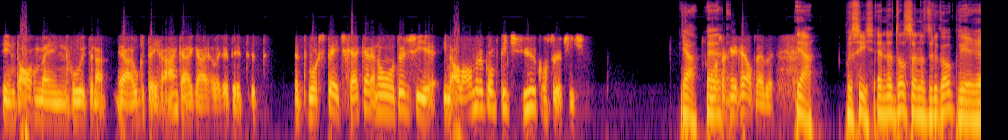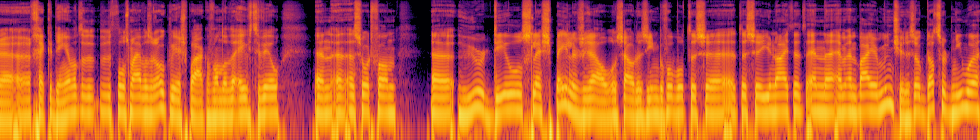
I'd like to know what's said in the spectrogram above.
in het algemeen hoe ik, ernaar, ja, hoe ik er tegenaan kijk eigenlijk. Het, het, het, het wordt steeds gekker en ondertussen zie je in alle andere competities huurconstructies. Ja, omdat ze geen geld hebben. Ja, precies. En dat zijn natuurlijk ook weer uh, gekke dingen. Want volgens mij was er ook weer sprake van dat we eventueel een, een, een soort van uh, huurdeel slash spelersruil zouden zien. Bijvoorbeeld tussen, tussen United en, en, en Bayern München. Dus ook dat soort nieuwe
